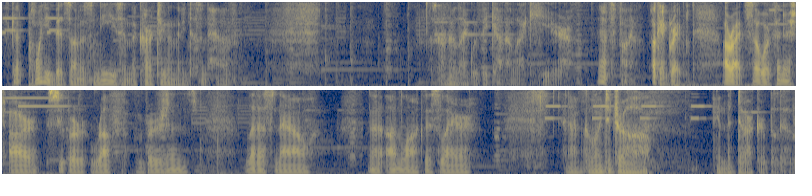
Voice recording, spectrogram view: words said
he's got pointy bits on his knees in the cartoon that he doesn't have. His other leg would be kind of like here. That's fine. Okay, great. All right, so we're finished our super rough versions. Let us now, I'm to unlock this layer, and I'm going to draw in the darker blue.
